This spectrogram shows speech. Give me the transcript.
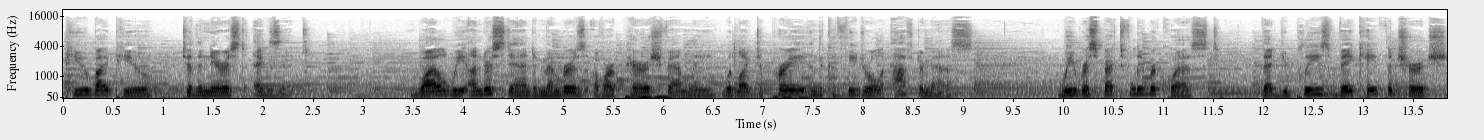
pew by pew to the nearest exit. While we understand members of our parish family would like to pray in the cathedral after Mass, we respectfully request that you please vacate the church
